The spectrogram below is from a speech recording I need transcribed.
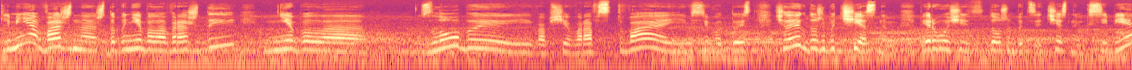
Для меня важно, чтобы не было вражды, не было злобы и вообще воровства и всего. То есть человек должен быть честным. В первую очередь должен быть честным к себе,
